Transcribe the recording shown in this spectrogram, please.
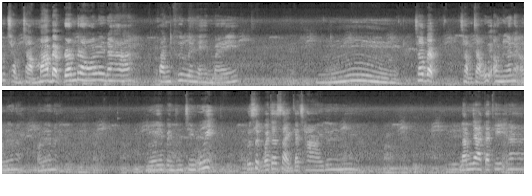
ำฉ่ำๆมาแบบร้อนๆเลยนะคะ ควันขึ้นเลยเนี่ยเห็นไหมอืมชอบแบบ ฉ่ำๆอุ้ยเอาเนื้อหน่อยเอาเนื้อหน่อยเอาเนื้อหน่อยเนื้อยังเป็นชิ้นๆอุ้ยรู้สึกว่าจะใส่กระชายด้วยนะนี่น้ำยากะทินะคะ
